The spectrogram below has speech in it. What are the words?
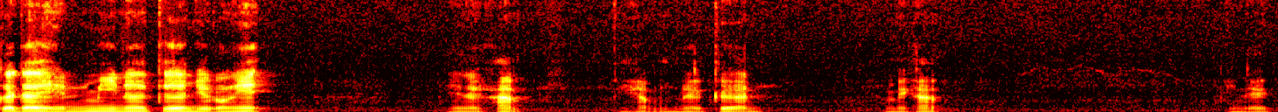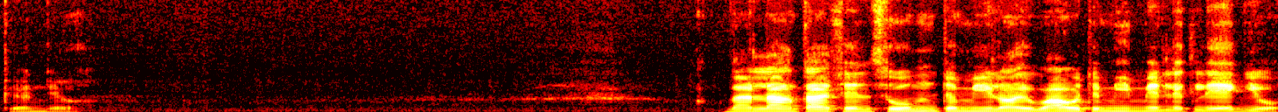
ก็จะเห็นมีเนื้อเกินอยู่ตรงนี้นี่นะครับนี่ครับเนื้อเกินเห็นไหมครับ มีเนื้อเกินอยู่ด้านล่างใต้เส้นซุ้มจะมีรอยเว้าจะมีเม็ดเล็ก ๆ อยู่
